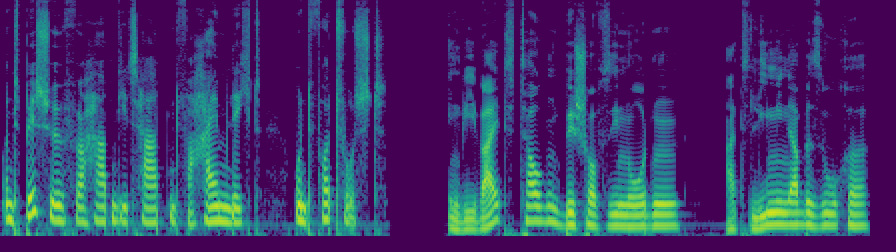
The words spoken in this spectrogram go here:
und Bischöfe haben die Taten verheimlicht und vertuscht. Inwieweit taugen Bischofssynoden, Ad limina Besuche,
